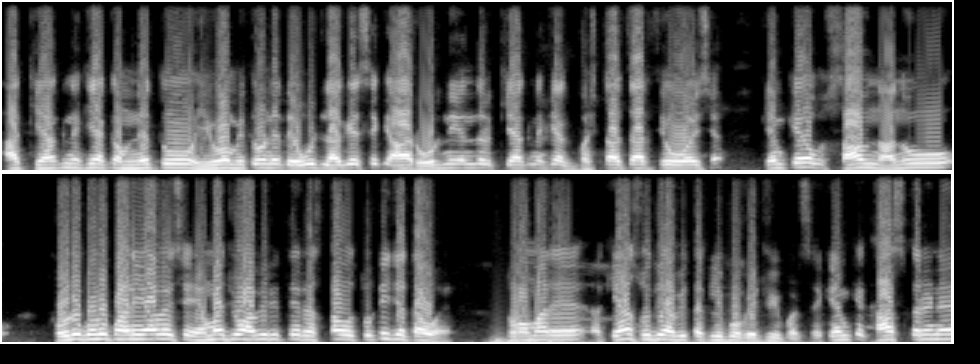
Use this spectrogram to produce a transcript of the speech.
આ ક્યાંક ને ક્યાંક અમને તો યુવા મિત્રોને તો એવું જ લાગે છે કે આ રોડની અંદર ક્યાંક ને ક્યાંક ભ્રષ્ટાચાર થયો હોય છે. કેમ કે સાવ નાનું થોડું ઘણું પાણી આવે છે એમાં જો આવી રીતે રસ્તાઓ તૂટી જતા હોય તો અમારે ક્યાં સુધી આવી તકલીફો વેઠવી પડશે? કેમ કે ખાસ કરીને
